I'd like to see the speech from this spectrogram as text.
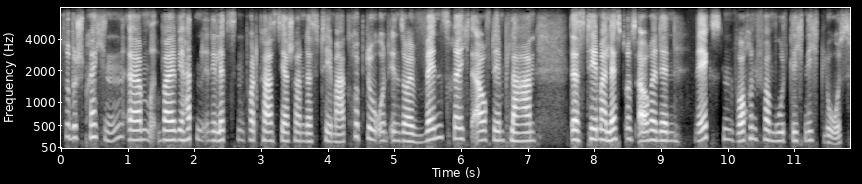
zu besprechen, ähm, weil wir hatten in den letzten Podcasts ja schon das Thema Krypto und Insolvenzrecht auf dem Plan. Das Thema lässt uns auch in den nächsten Wochen vermutlich nicht los.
